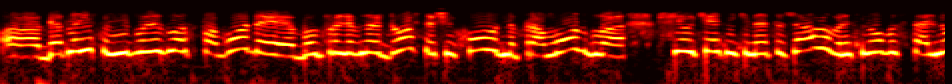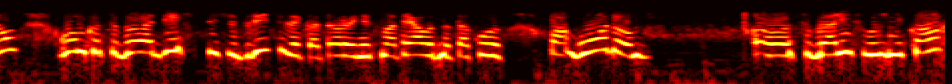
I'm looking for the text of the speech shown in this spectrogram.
А, биатлонистам не повезло с погодой, был проливной дождь, очень холодно, промозгло. Все участники на это жаловались, но в остальном гонка собрала 10 тысяч зрителей, которые, несмотря вот на такую погоду, собрались в Лужниках.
